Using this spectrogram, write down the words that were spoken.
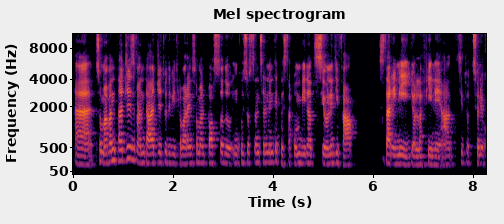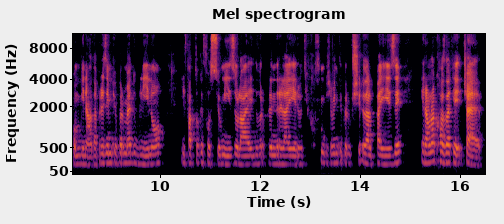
eh, insomma, vantaggi e svantaggi, tu devi trovare insomma il posto do- in cui sostanzialmente questa combinazione ti fa stare meglio alla fine a situazione combinata. Per esempio, per me Dublino, il fatto che fosse un'isola e dover prendere l'aereo tipo, semplicemente per uscire dal paese era una cosa che, cioè,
